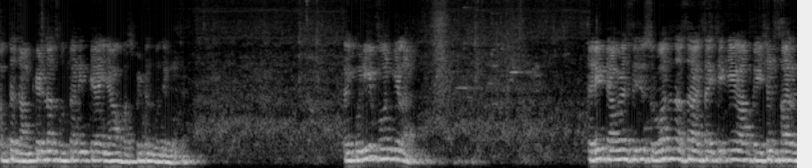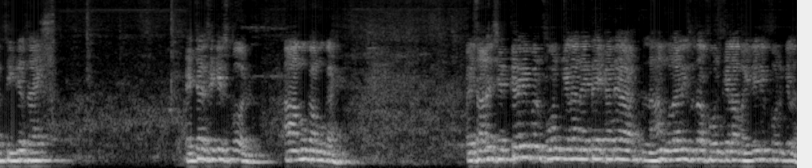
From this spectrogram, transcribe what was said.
फक्त जामखेडलाच होतं आणि त्या या हॉस्पिटलमध्ये होतं. तर कुणीही फोन केला तरी त्यावेळेस त्याची सुरुवातच असं असायची की हा पेशंट फार सिरियस आहे. H R C T score हा अमुक अमुक आहे. साधा शेतकऱ्यांनी पण फोन केला नाही तर एखाद्या लहान मुलांनी सुद्धा फोन केला महिलेने फोन केला.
